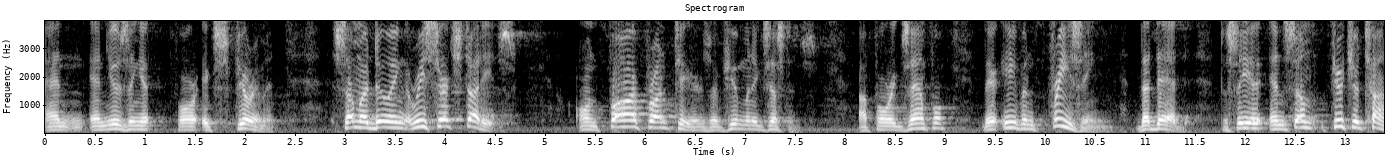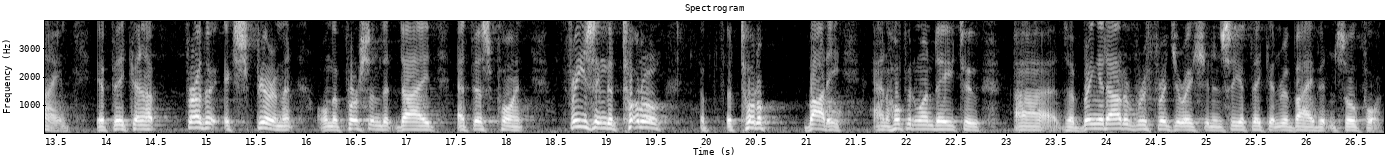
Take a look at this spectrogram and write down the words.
and, and using it for experiment. Some are doing research studies on far frontiers of human existence. Uh, for example, they're even freezing the dead to see in some future time if they cannot further experiment on the person that died at this point, freezing the total, the total body and hoping one day to, uh, to bring it out of refrigeration and see if they can revive it and so forth.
